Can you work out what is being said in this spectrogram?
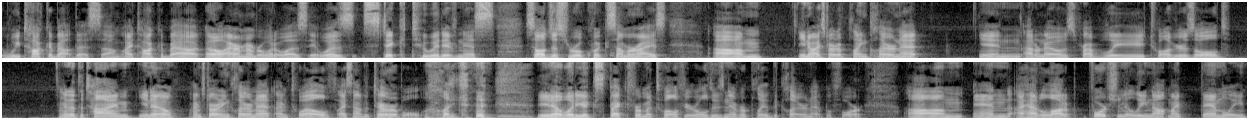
we talk about this. Um, I talk about, oh, I remember what it was. It was stick to itiveness. So I'll just real quick summarize. Um, you know, I started playing clarinet in, I don't know, I was probably 12 years old. And at the time, you know, I'm starting clarinet, I'm 12, I sounded terrible. like, you know, what do you expect from a 12 year old who's never played the clarinet before? Um, and I had a lot of, fortunately, not my family,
